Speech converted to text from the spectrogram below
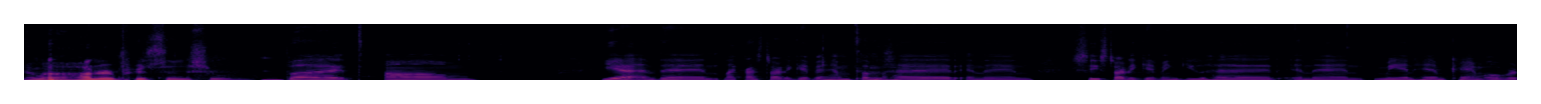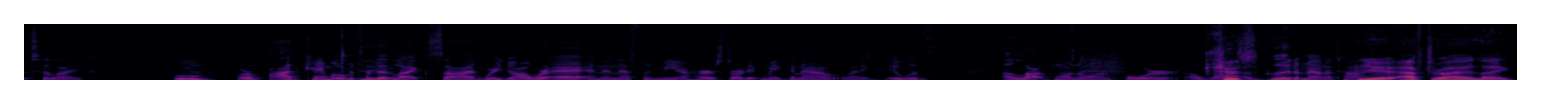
I'm hundred percent sure. But um yeah, and then like I started giving him some head and then she started giving you head and then me and him came over to like Mm. or I came over to Yeah. the like side where y'all were at and then that's when me and her started making out. Like it was a lot going on for a while, a good amount of time. Yeah, after I like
